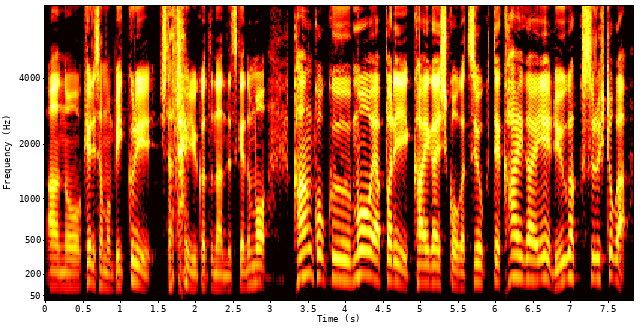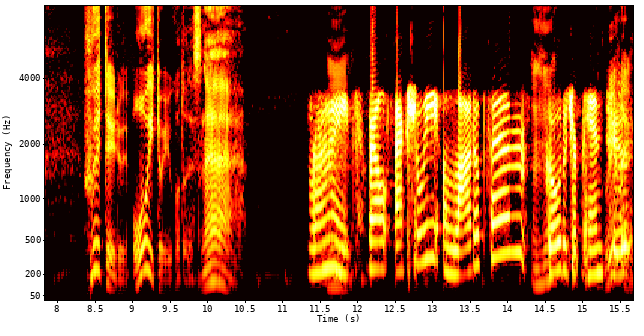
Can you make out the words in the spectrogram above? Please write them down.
あのケリーさんもびっくりしたということなんですけども韓国もやっぱり海外志向が強くて海外へ留学する人が増えている多いということですね。Right. Well, actually, a lot of them go to Japan too.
